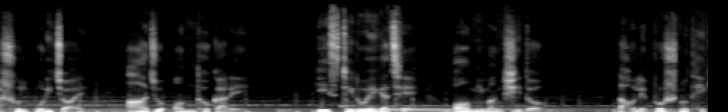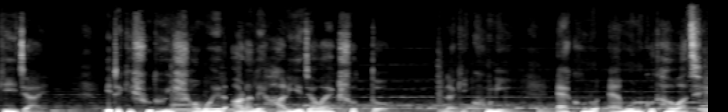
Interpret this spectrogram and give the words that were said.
আসল পরিচয় আজও অন্ধকারে। কেসটি রয়ে গেছে অমীমাংসিত। তাহলে প্রশ্ন থেকেই যায়, এটা কি শুধুই সময়ের আড়ালে হারিয়ে যাওয়া এক সত্য? নাকি খুনি এখনও এমন কোথাও আছে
